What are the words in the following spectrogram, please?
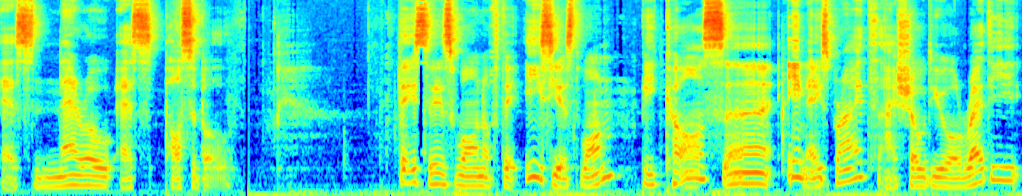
as narrow as possible. This is one of the easiest one because uh, in Aseprite I showed you already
